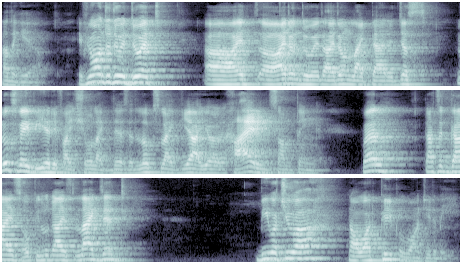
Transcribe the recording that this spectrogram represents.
nothing here. If you want to do it, do it. Uh, it uh, I don't do it. I don't like that. It just looks very weird if I show like this. It looks like, yeah, you're hiding something. Well, that's it, guys. Hope you guys liked it. Be what you are, not what people want you to be.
